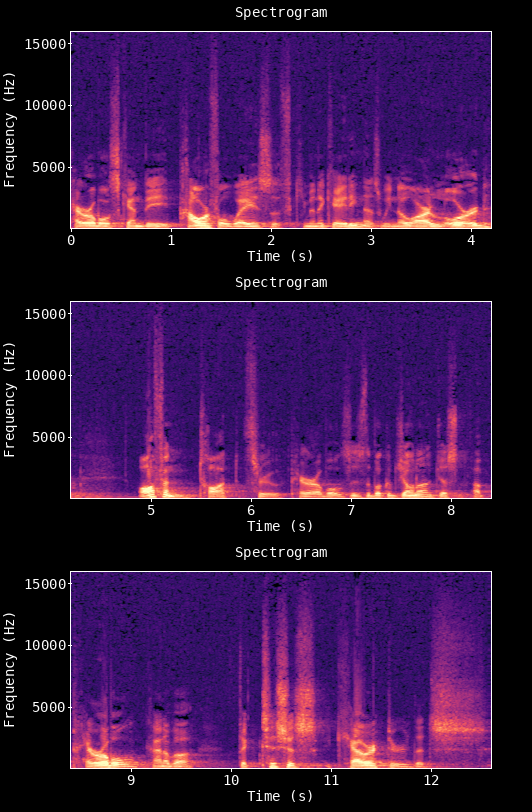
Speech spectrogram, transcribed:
Parables can be powerful ways of communicating. As we know, our Lord often taught through parables. Is the book of Jonah just a parable, kind of a fictitious character that's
